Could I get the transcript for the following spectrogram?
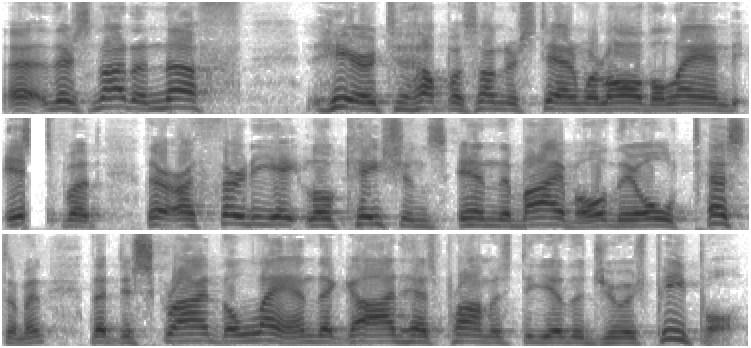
Uh, there's not enough here to help us understand what all the land is, but there are 38 locations in the Bible, the Old Testament, that describe the land that God has promised to give the Jewish people.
